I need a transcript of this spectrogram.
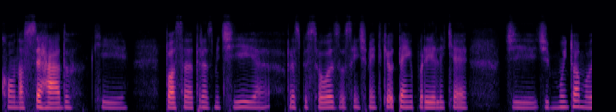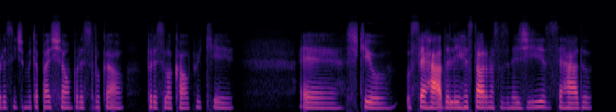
com o nosso cerrado, que possa transmitir para as pessoas o sentimento que eu tenho por ele, que é de, de muito amor, assim, de muita paixão por esse lugar, por esse local, porque é, acho que o, o cerrado ele restaura nossas energias, o cerrado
